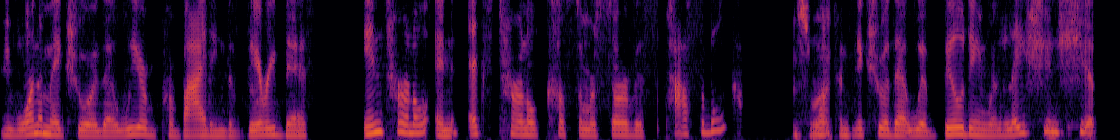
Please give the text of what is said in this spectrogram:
you want to make sure that we are providing the very best internal and external customer service possible. That's right. Want to make sure that we're building relationship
